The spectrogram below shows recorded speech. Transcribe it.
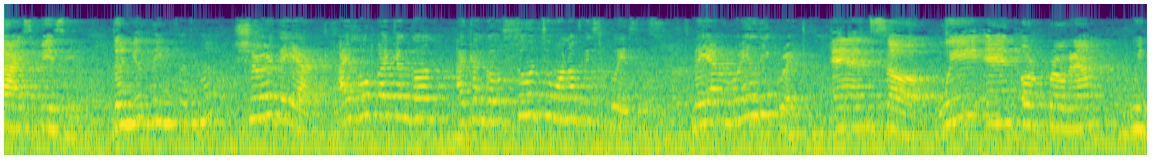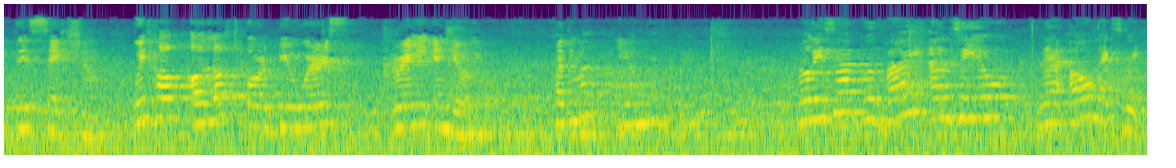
Guys visit. Don't you think, Fatima? Sure they are. I hope I can go I can go soon to one of these places. They are really great. And so, we end our program with this section. We hope all of our viewers really enjoy. Fatima, you Melissa, goodbye and see you all next week.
